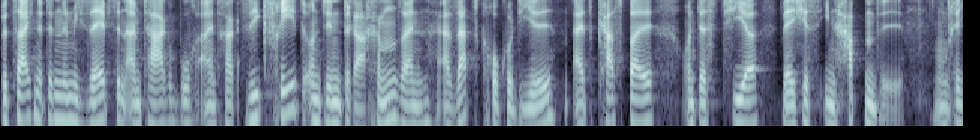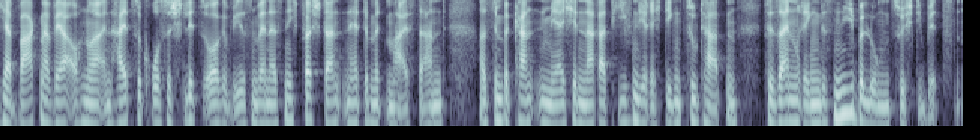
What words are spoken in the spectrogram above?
bezeichnete nämlich selbst in einem Tagebucheintrag Siegfried und den Drachen, sein Ersatzkrokodil, als Kasperl und das Tier, welches ihn happen will. Und Richard Wagner wäre auch nur ein halb so großes Schlitzohr gewesen, wenn er es nicht verstanden hätte, mit Meisterhand aus den bekannten Märchennarrativen die richtigen Zutaten für seinen Ring des Nibelungen zu stibitzen.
